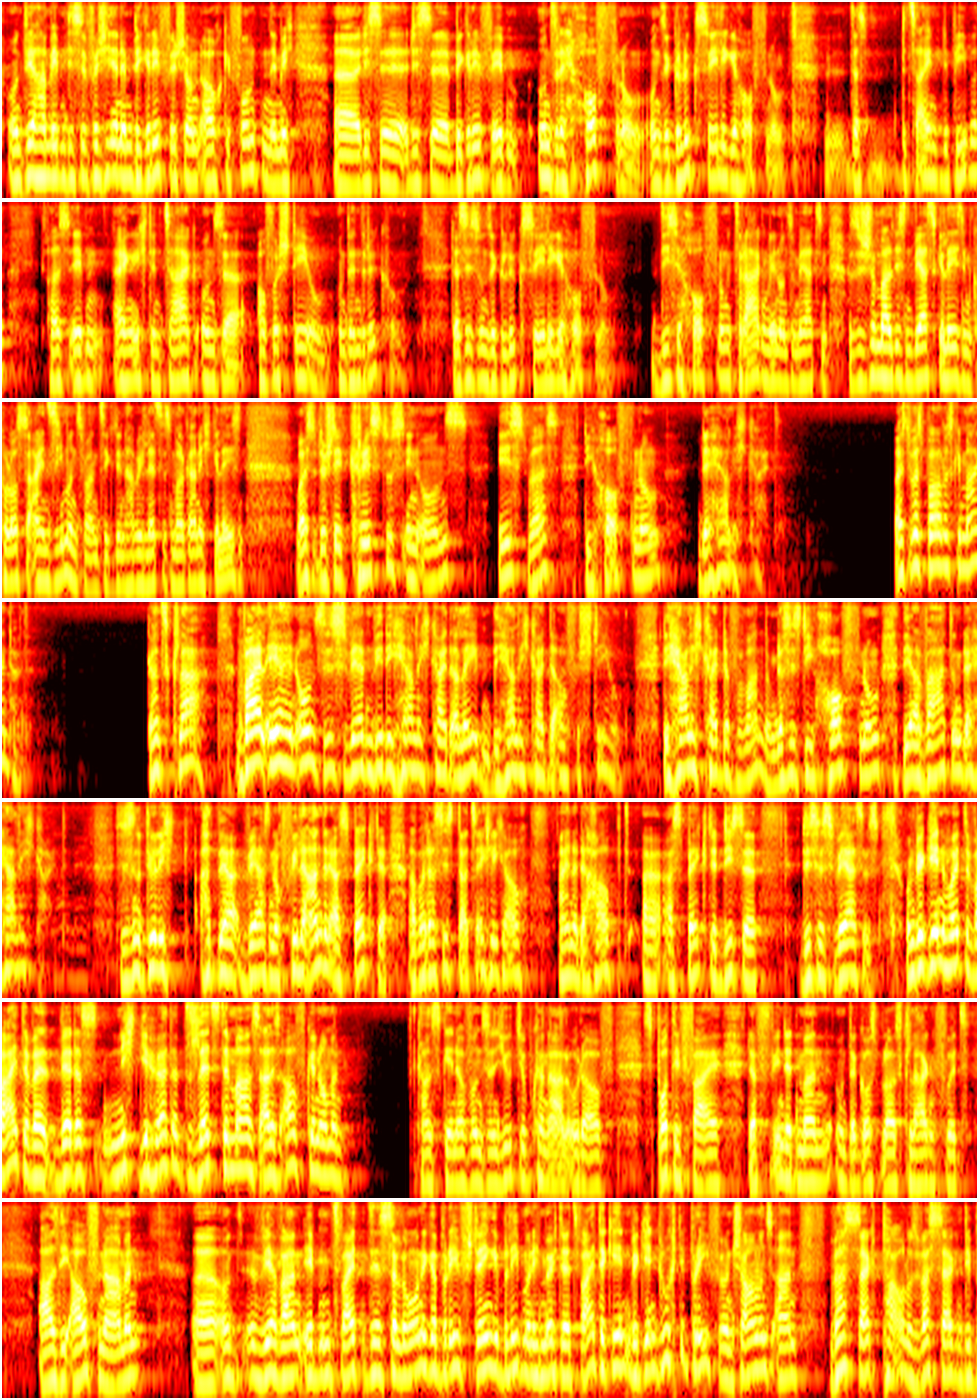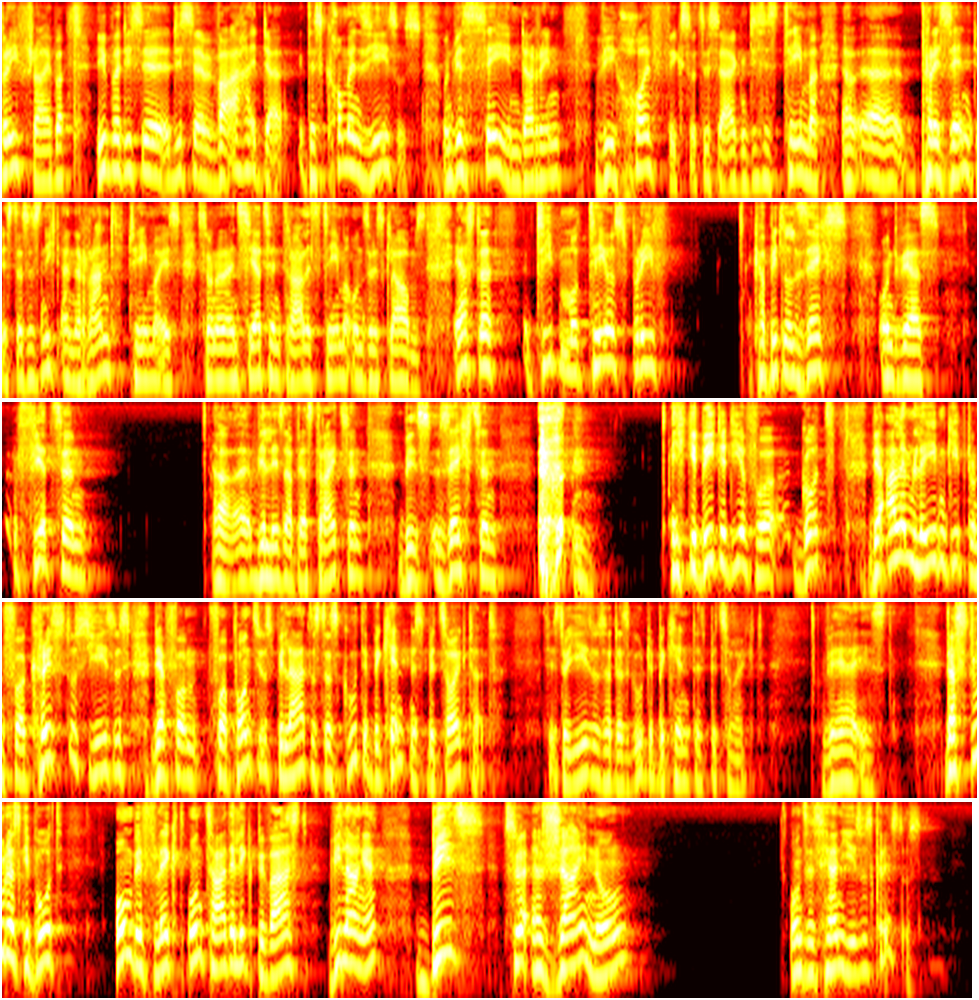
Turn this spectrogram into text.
und wir haben eben diese verschiedenen Begriffe schon auch gefunden, nämlich äh, diese, diese Begriff eben unsere Hoffnung, unsere glückselige Hoffnung. Das bezeichnet die Bibel als eben eigentlich den Tag unserer Auferstehung und Entrückung. Das ist unsere glückselige Hoffnung. Diese Hoffnung tragen wir in unserem Herzen. Du schon mal diesen Vers gelesen im Kolosser 1,27? Den habe ich letztes Mal gar nicht gelesen. Weißt du, da steht, Christus in uns ist was? Die Hoffnung der Herrlichkeit. Weißt du, was Paulus gemeint hat? Ganz klar. Weil er in uns ist, werden wir die Herrlichkeit erleben, die Herrlichkeit der Auferstehung, die Herrlichkeit der Verwandlung. Das ist die Hoffnung, die Erwartung der Herrlichkeit. Es ist natürlich, hat der Vers noch viele andere Aspekte, aber das ist tatsächlich auch einer der Hauptaspekte dieser, dieses Verses. Und wir gehen heute weiter, weil wer das nicht gehört hat, das letzte Mal ist alles aufgenommen. Kannst gehen auf unseren YouTube-Kanal oder auf Spotify, da findet man unter Gospel aus Klagenfurt all die Aufnahmen. Äh, und wir waren eben im zweiten Thessaloniker Brief stehen geblieben und ich möchte jetzt weitergehen. Wir gehen durch die Briefe und schauen uns an, was sagt Paulus, was sagen die Briefschreiber über diese, diese Wahrheit des Kommens Jesus. Und wir sehen darin, wie häufig sozusagen dieses Thema äh, äh präsent ist, dass es nicht ein Randthema ist, sondern ein sehr zentrales Thema unseres Glaubens. Erster Timotheusbrief, Kapitel 6 und Vers 14 äh, wir lesen ab Vers 13 bis 16. Ich gebiete dir vor Gott, der allem Leben gibt und vor Christus Jesus, der vom, vor Pontius Pilatus das gute Bekenntnis bezeugt hat. Siehst du, Jesus hat das gute Bekenntnis bezeugt, wer er ist. Dass du das Gebot unbefleckt, untadelig bewahrst, wie lange? Bis zur Erscheinung unseres Herrn Jesus Christus.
